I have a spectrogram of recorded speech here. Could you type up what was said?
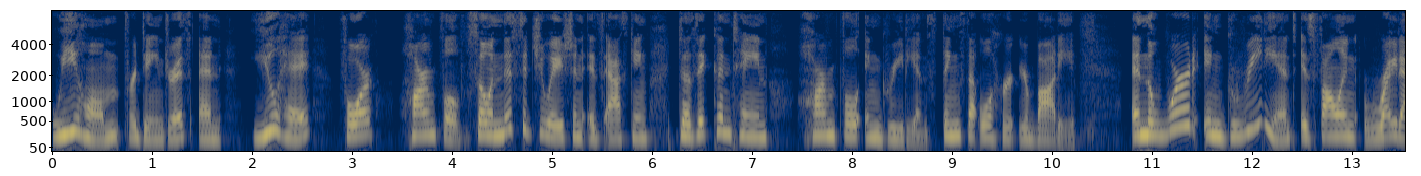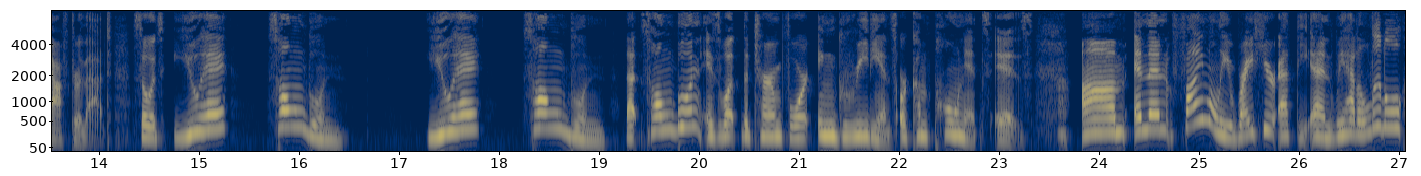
위험 for dangerous and 유해 for harmful. So in this situation, it's asking, does it contain harmful ingredients, things that will hurt your body. And the word ingredient is following right after that. So it's 유해 성분. 유해 성분. That 성분 is what the term for ingredients or components is. Um, and then finally, right here at the end, we had a little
